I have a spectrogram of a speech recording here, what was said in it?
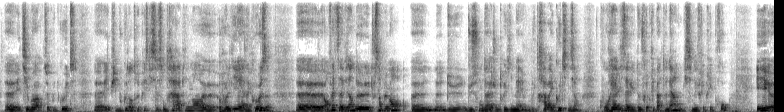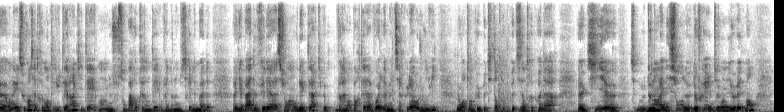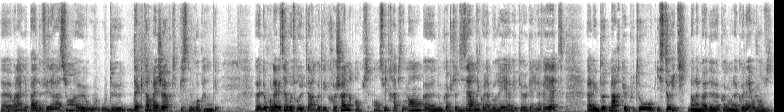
Etsy Work, The Good Good, et puis beaucoup d'entreprises qui se sont très rapidement reliées à la cause. en fait, ça vient de tout simplement du, sondage, entre guillemets, ou du travail quotidien qu'on réalise avec nos friperies partenaires, donc qui sont des friperies pro. Et on avait souvent cette remontée du terrain qui était on ne se sent pas représenté en fait dans l'industrie de la mode. Il n'y a pas de fédération ou d'acteur qui peut vraiment porter la voix de la mode circulaire aujourd'hui. Nous, en tant que petits, petits entrepreneurs qui nous donnons la mission d'offrir une seconde vie aux vêtements, euh, voilà, il n'y a pas de fédération euh, ou, d'acteurs majeurs qui puissent nous représenter. Euh, donc on avait ces retours du terrain côté Crushon. Ensuite, rapidement, donc comme je te disais, on a collaboré avec Gary Lafayette, avec d'autres marques plutôt historiques dans la mode comme on la connaît aujourd'hui.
